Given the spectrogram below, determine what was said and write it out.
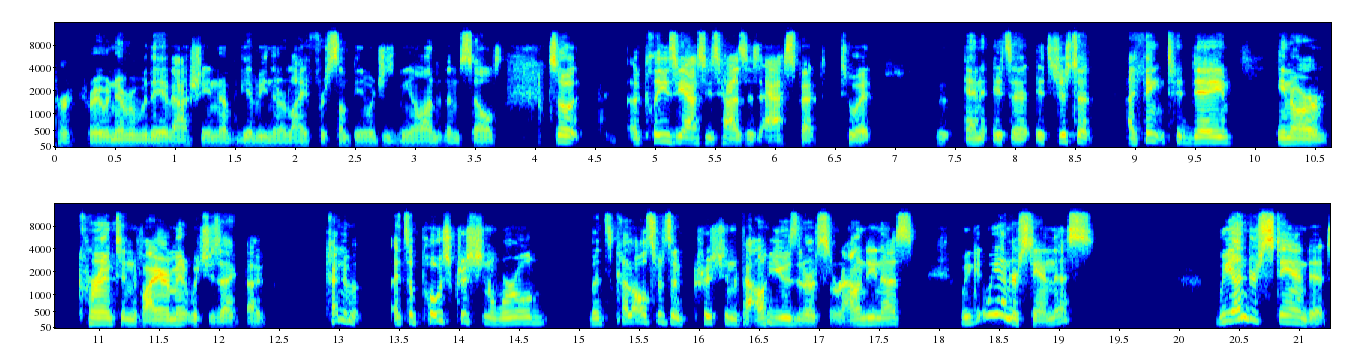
work, right? Never would they have actually ended up giving their life for something which is beyond themselves. So Ecclesiastes has this aspect to it, uh, and it's a it's just a I think today in our current environment, which is a, a kind of it's a post-Christian world, but it's got all sorts of Christian values that are surrounding us. We we understand this, we understand it,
